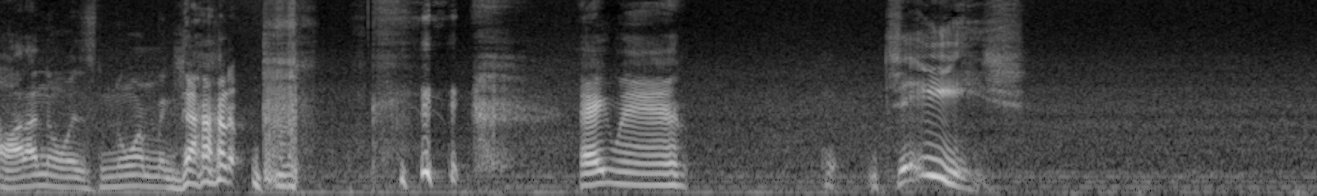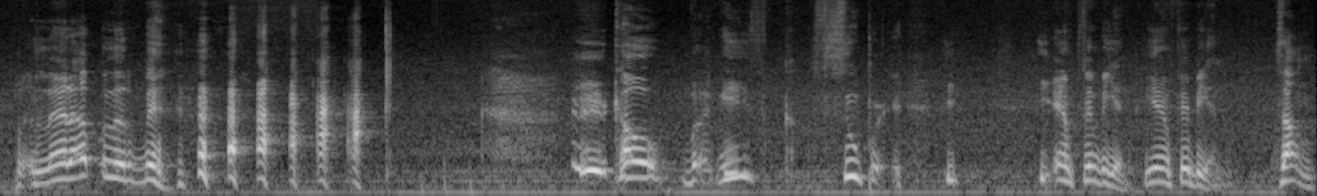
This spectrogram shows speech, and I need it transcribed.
All I know is Norm Macdonald. hey man, jeez. Let up a little bit. he's cold, but he's super. He, he amphibian. He amphibian. Something.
